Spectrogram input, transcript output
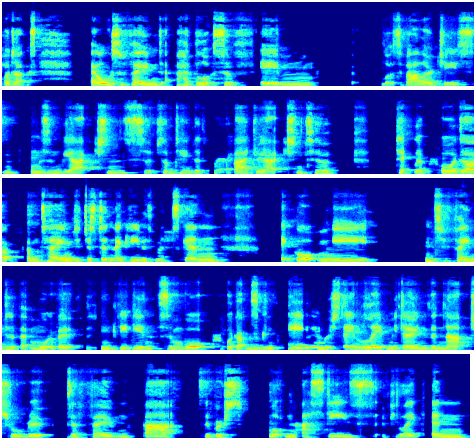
products. I also found I had lots of um, lots of allergies and things and reactions. So sometimes I had quite a bad reaction to a particular product. Sometimes it just didn't agree with my skin. It got me into finding a bit more about the ingredients and what products mm. contain, which then led me down the natural route because I found that there were a lot of nasties, if you like, in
